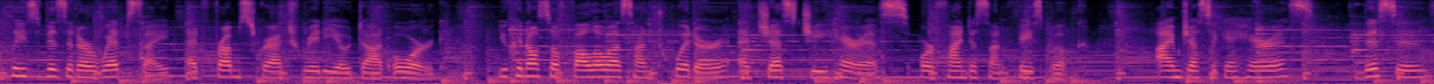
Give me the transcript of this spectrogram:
please visit our website at FromScratchRadio.org. You can also follow us on Twitter at Jess G. Harris or find us on Facebook. I'm Jessica Harris. This is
